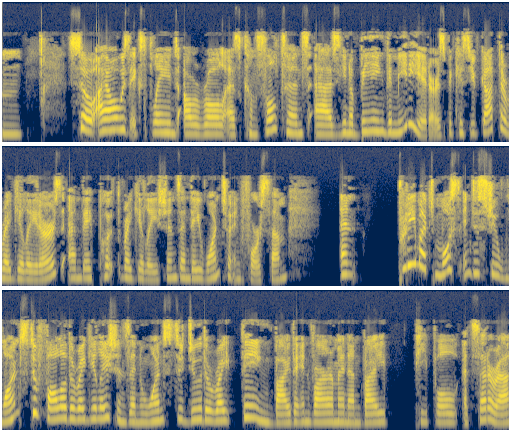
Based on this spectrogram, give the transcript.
Um, so I always explained our role as consultants as, you know, being the mediators because you've got the regulators and they put regulations and they want to enforce them. And pretty much most industry wants to follow the regulations and wants to do the right thing by the environment and by people, etc.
